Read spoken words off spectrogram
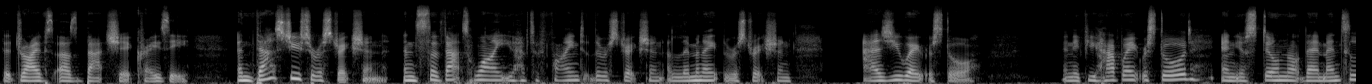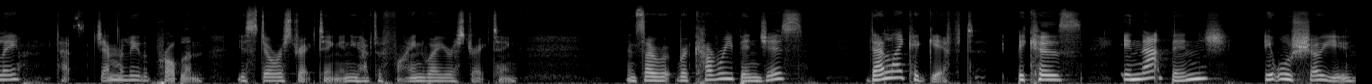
that drives us batshit crazy. And that's due to restriction. And so that's why you have to find the restriction eliminate the restriction as you weight restore. And if you have weight restored and you're still not there mentally that's generally the problem. You're still restricting and you have to find where you're restricting. And so recovery binges they're like a gift because in that binge, it will show you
